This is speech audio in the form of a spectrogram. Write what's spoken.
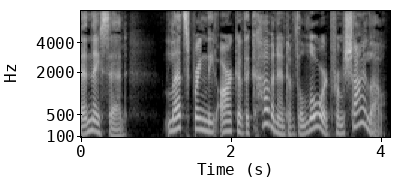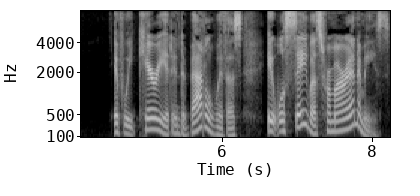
Then they said, Let's bring the ark of the covenant of the Lord from Shiloh. If we carry it into battle with us, it will save us from our enemies.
